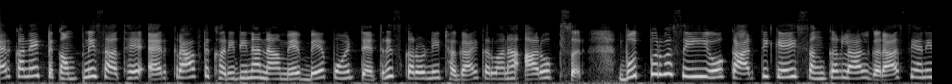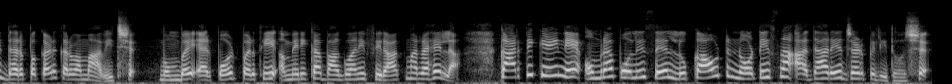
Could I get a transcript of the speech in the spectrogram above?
એર કનેક્ટ કંપની સાથે એરક્રાફ્ટ ખરીદીના નામે બે પોઈન્ટ તેત્રીસ કરોડની ઠગાઈ કરવાના આરોપસર ભૂતપૂર્વ સીઈઓ કાર્તિકેય શંકરલાલ ગરાસિયાની ધરપકડ કરવામાં આવી છે. મુંબઈ એરપોર્ટ પરથી અમેરિકા ભાગવાની ફિરાકમાં રહેલા કાર્તિકેયને ઉમરા પોલીસે લુકઆઉટ નોટિસના આધારે ઝડપી લીધો છે.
